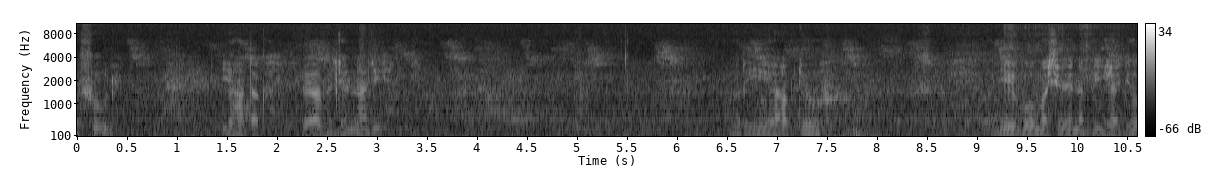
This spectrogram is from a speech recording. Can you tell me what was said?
रसूल, यहाँ तक रियाजुलजन्ना जी। और ये आप जो, ये वो मस्जिद नबी है जो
